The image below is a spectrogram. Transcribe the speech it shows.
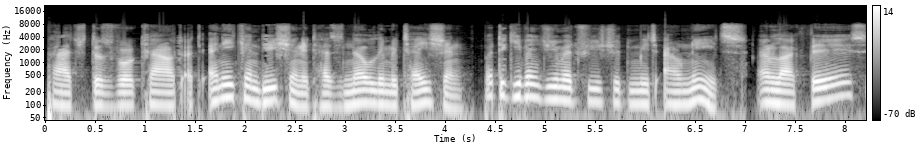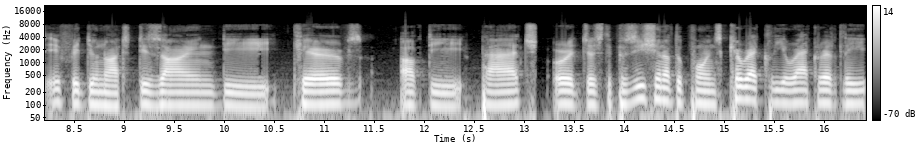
patch does work out at any condition. It has no limitation but the given geometry should meet our needs. And like this, if we do not design the curves of the patch or adjust the position of the points correctly or accurately,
